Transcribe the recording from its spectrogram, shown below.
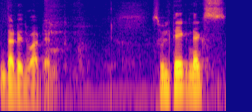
That is what end so we'll take next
